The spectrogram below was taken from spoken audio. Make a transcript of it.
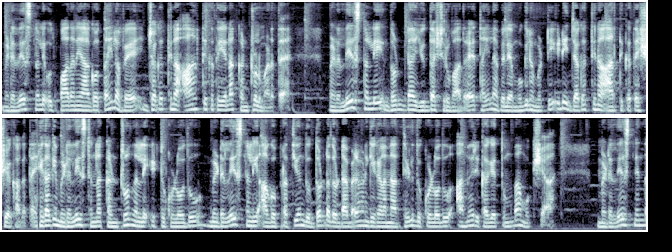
ಮಿಡಲ್ ಈಸ್ಟ್ನಲ್ಲಿ ಉತ್ಪಾದನೆ ಆಗೋ ತೈಲವೇ ಜಗತ್ತಿನ ಆರ್ಥಿಕತೆಯನ್ನ ಕಂಟ್ರೋಲ್ ಮಾಡುತ್ತೆ. ಮಿಡಲ್ ಈಸ್ಟ್ನಲ್ಲಿ ದೊಡ್ಡ ಯುದ್ಧ ಶುರುವಾದರೆ ತೈಲ ಬೆಲೆ ಮುಗಿಲು ಮುಟ್ಟಿ ಇಡೀ ಜಗತ್ತಿನ ಆರ್ಥಿಕತೆ ಶೇಕ್ ಆಗುತ್ತೆ ಹೀಗಾಗಿ ಮಿಡಲ್ ಈಸ್ಟ್ ಅನ್ನ ಕಂಟ್ರೋಲ್ನಲ್ಲಿ ಇಟ್ಟುಕೊಳ್ಳೋದು ಮಿಡಲ್ ಈಸ್ಟ್ನಲ್ಲಿ ಆಗೋ ಪ್ರತಿಯೊಂದು ದೊಡ್ಡ ದೊಡ್ಡ ಬೆಳವಣಿಗೆಗಳನ್ನು ತಿಳಿದುಕೊಳ್ಳೋದು ಅಮೆರಿಕಾಗೆ ತುಂಬಾ ಮುಖ್ಯ. ಮಿಡಲ್ ಈಸ್ಟ್ನಿಂದ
